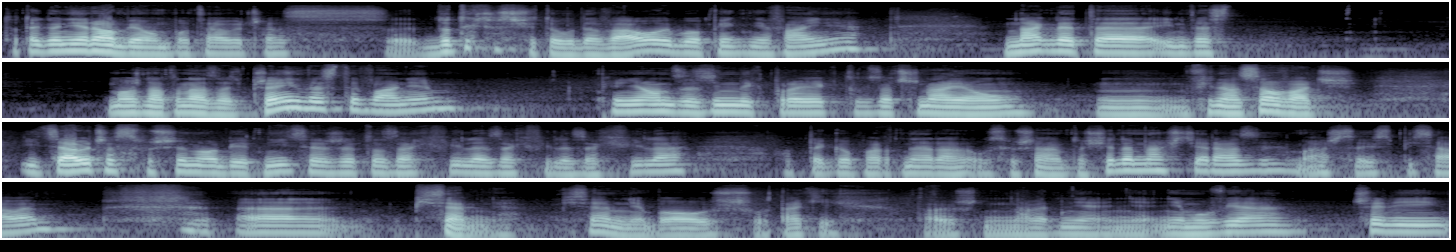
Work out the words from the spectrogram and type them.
to tego nie robią, bo cały czas, dotychczas się to udawało i było pięknie, fajnie. Nagle te inwest... można to nazwać przeinwestowaniem, pieniądze z innych projektów zaczynają mm, finansować i cały czas słyszymy obietnice, że to za chwilę, za chwilę, za chwilę. Od tego partnera usłyszałem to 17 razy, aż sobie spisałem. E, pisemnie, pisemnie, bo już takich to już nawet nie, nie, nie mówię. Czyli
